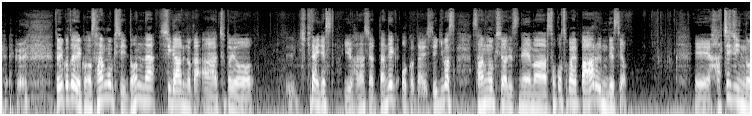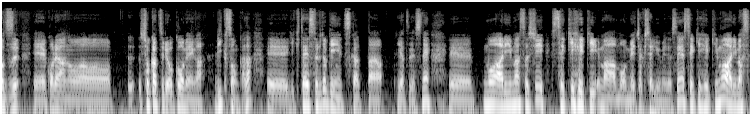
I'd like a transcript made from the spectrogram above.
ということで、この三国志、どんな詩があるのか、あちょっと聞きたいですという話だったんで、お答えしていきます。三国志はですね、まあ、そこそこやっぱあるんですよ。えー、八人の図、えー、これあのー、諸葛亮孔明が、リクソンかな？えー、撃退するときに使ったやつですね。えー、もありますし、石壁。まあもうめちゃくちゃ有名ですね。石壁もあります。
